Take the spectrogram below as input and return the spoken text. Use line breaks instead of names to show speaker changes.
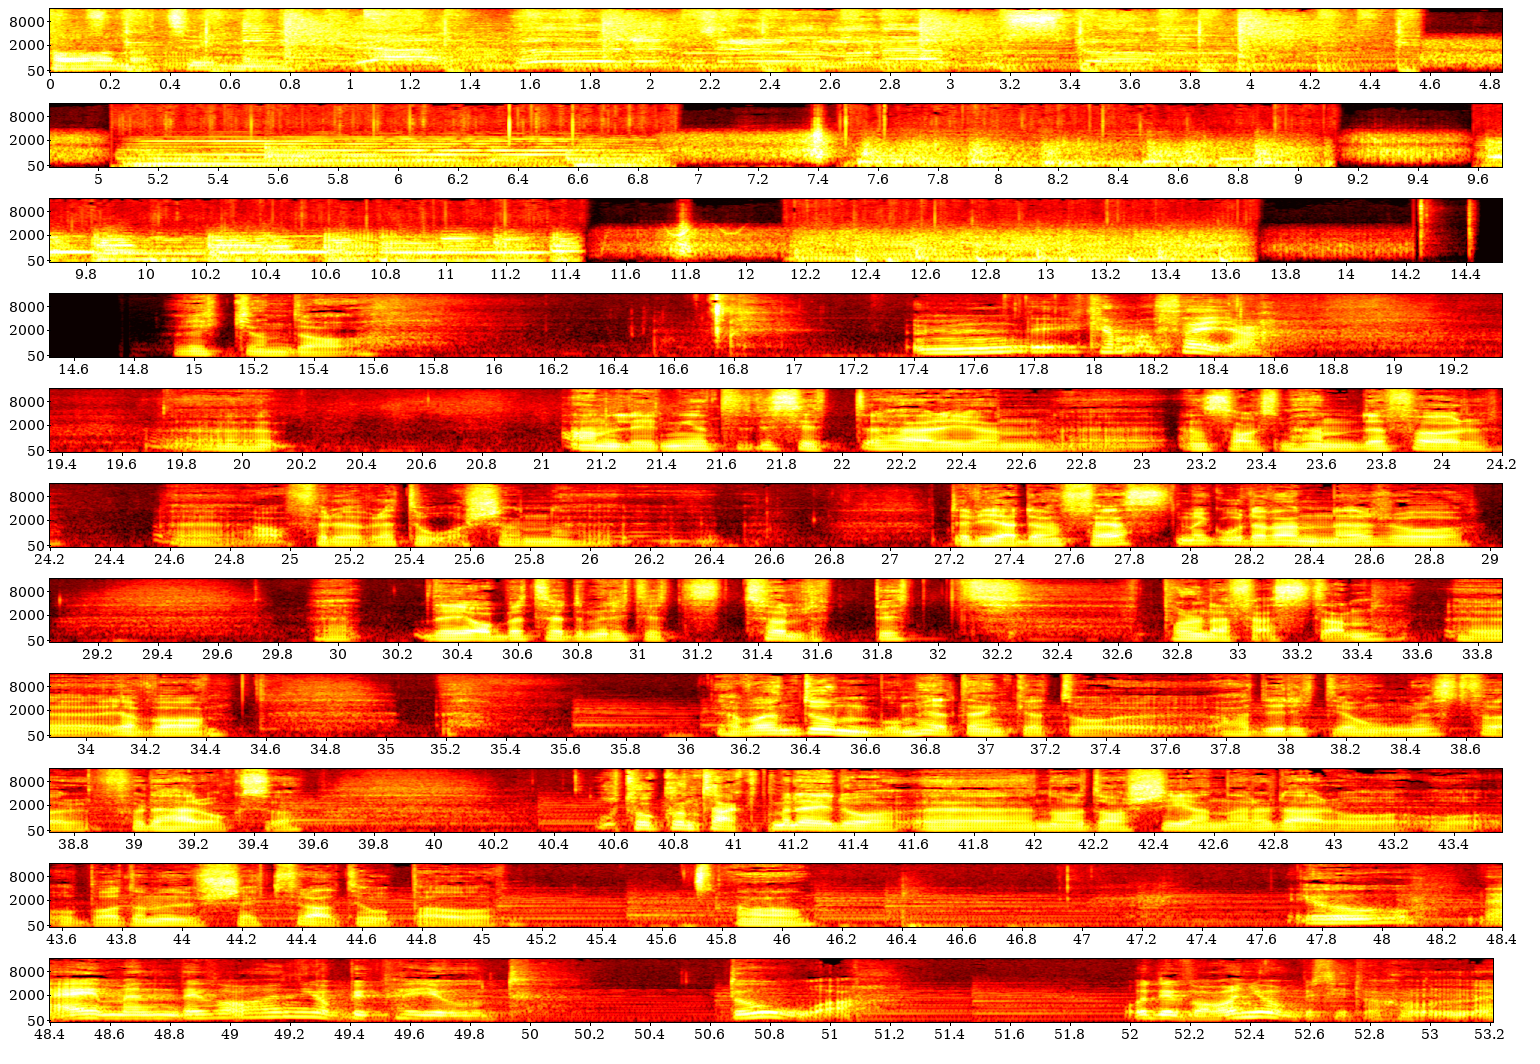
tala till mig.
Jag hörde trummorna på stan
Vilken dag.
Mm, det kan man säga.
Eh, anledningen till att vi sitter här är ju en, eh, en sak som hände för, eh, ja, för över ett år sedan. Eh, där vi hade en fest med goda vänner och Eh, där jag betedde mig riktigt tölpigt på den där festen. Eh, jag var jag var en dumbom helt enkelt och hade riktig ångest för, för det här också. Och tog kontakt med dig då eh, några dagar senare där och, och, och bad om ursäkt för alltihopa. Och, ja,
Jo, nej, men det var en jobbig period då. Och det var en jobbig situation.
